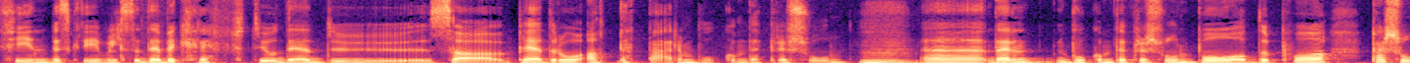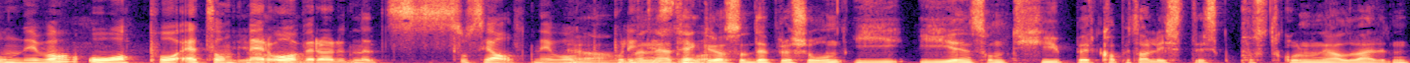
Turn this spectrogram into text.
fin beskrivelse. Det bekrefter jo det du sa, Pedro, at dette er en bok om depresjon. Mm. Eh, det er en bok om depresjon både på personnivå og på et sånt mer overordnet sosialt nivå. Ja, politisk men jeg tenker også depresjon i, i en sånn hyperkapitalist kapitalistisk postkolonial verden.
